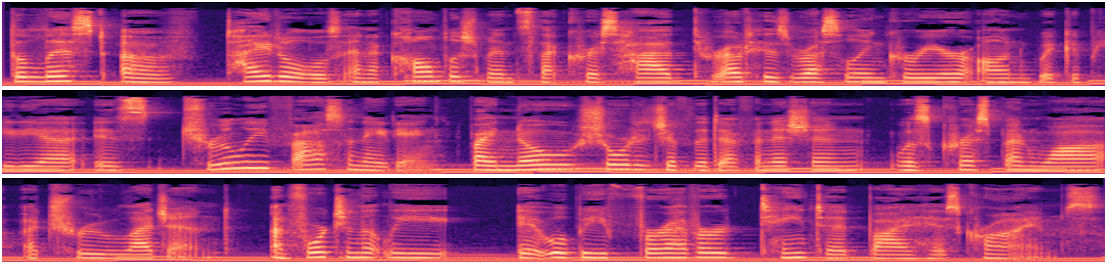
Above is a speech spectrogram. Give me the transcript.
The list of titles and accomplishments that Chris had throughout his wrestling career on Wikipedia is truly fascinating. By no shortage of the definition, was Chris Benoit a true legend. Unfortunately, it will be forever tainted by his crimes.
